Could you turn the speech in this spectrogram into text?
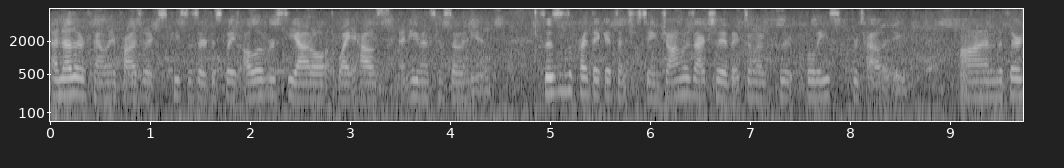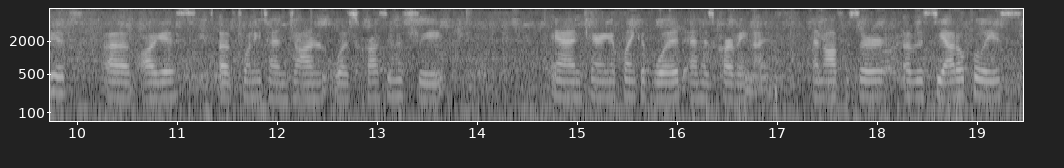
another family projects. Pieces are displayed all over Seattle, White House, and even Smithsonian. So this is the part that gets interesting. John was actually a victim of police brutality. On the 30th of August of 2010, John was crossing the street and carrying a plank of wood and his carving knife. An officer of the Seattle police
